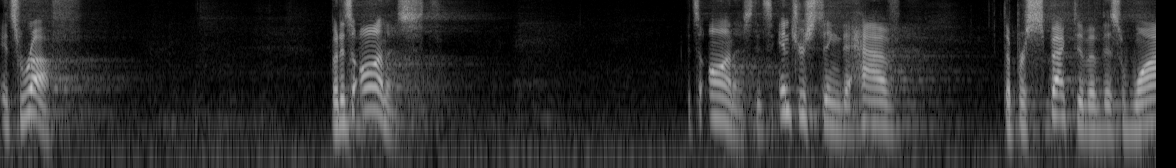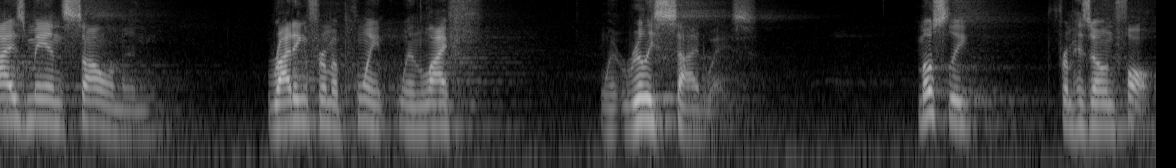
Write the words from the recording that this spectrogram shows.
It's rough. But it's honest. It's honest. It's interesting to have the perspective of this wise man Solomon writing from a point when life went really sideways. Mostly from his own fault.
